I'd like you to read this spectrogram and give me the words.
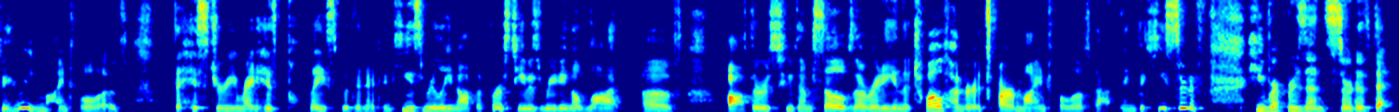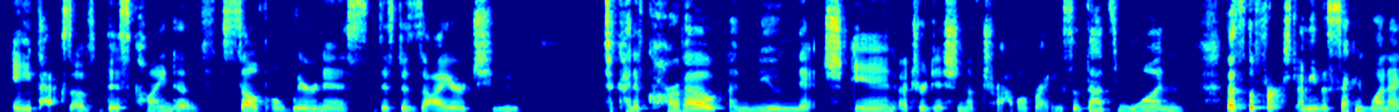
very mindful of the history, right? His place within it. And he's really not the first. He was reading a lot of authors who themselves already in the 1200s are mindful of that thing but he sort of he represents sort of the apex of this kind of self-awareness this desire to to kind of carve out a new niche in a tradition of travel writing. So that's one, that's the first. I mean, the second one, I,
